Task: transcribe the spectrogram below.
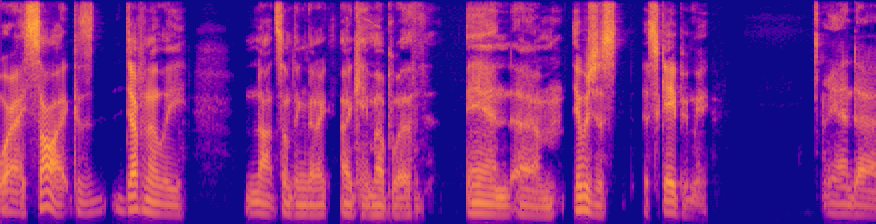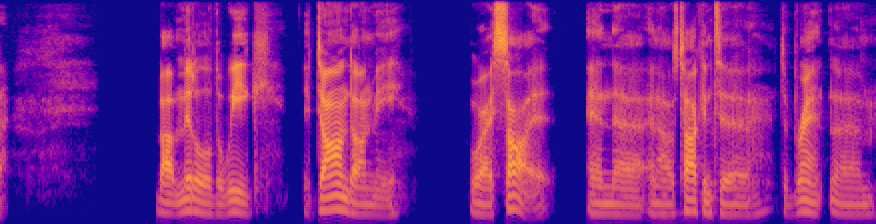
where I saw it because definitely not something that I, I came up with, and um, it was just escaping me. And uh, about middle of the week, it dawned on me where I saw it, and uh, and I was talking to to Brent, um,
